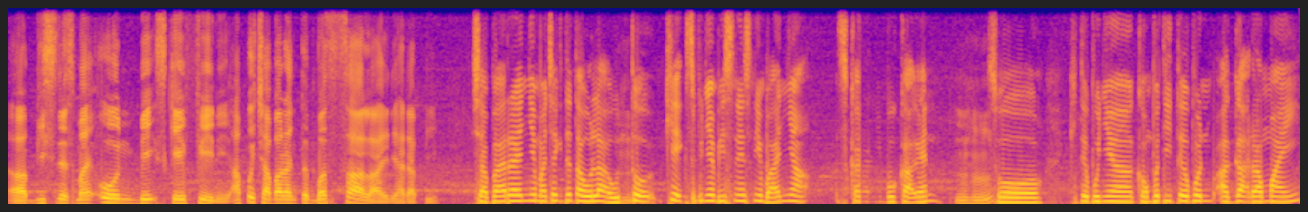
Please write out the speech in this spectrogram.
uh, business my own bakes cafe ni. Apa cabaran terbesar lah yang dihadapi? Cabarannya macam kita tahulah Mhm. untuk cakes punya business ni banyak sekarang ni buka kan. Mhm. So kita punya kompetitor pun agak ramai.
